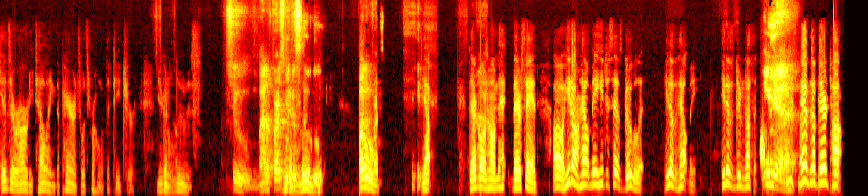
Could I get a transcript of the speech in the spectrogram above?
kids are already telling the parents what's wrong with the teacher. You're going to lose. Shoot, by the 1st You're week of gonna lose. school. Boom. first- They're going home. They're saying, "Oh, he don't help me. He just says Google it. He doesn't help me. He doesn't do nothing. Oh yeah. He just stands up there and talks."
